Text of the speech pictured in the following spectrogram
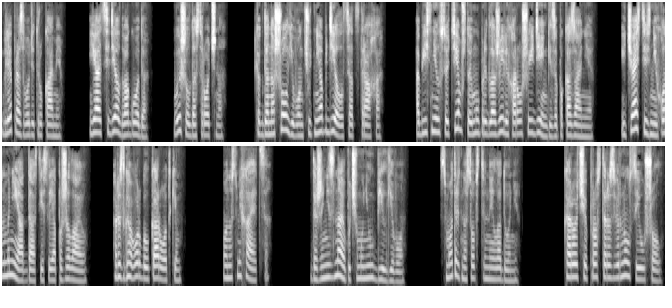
Глеб разводит руками. Я отсидел два года. Вышел досрочно. Когда нашел его, он чуть не обделался от страха. Объяснил все тем, что ему предложили хорошие деньги за показания. И часть из них он мне отдаст, если я пожелаю. Разговор был коротким. Он усмехается. Даже не знаю, почему не убил его. Смотрит на собственные ладони. Короче, просто развернулся и ушел.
